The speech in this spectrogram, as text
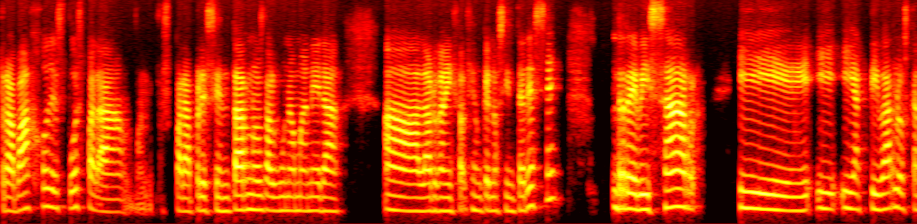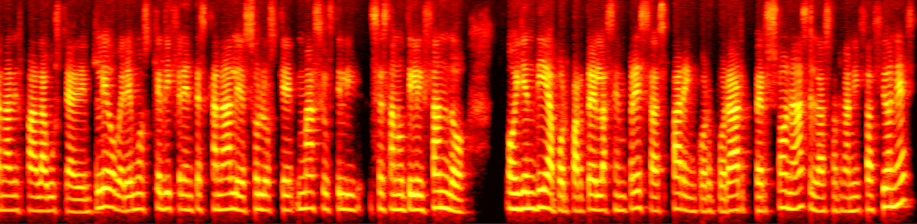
trabajo después, para, pues para presentarnos de alguna manera a la organización que nos interese, revisar y, activar los canales para la búsqueda de empleo. Veremos qué diferentes canales son los que más se, están utilizando hoy en día por parte de las empresas para incorporar personas en las organizaciones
